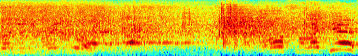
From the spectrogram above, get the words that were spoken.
Леня не пройдет. Ох, молодец!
